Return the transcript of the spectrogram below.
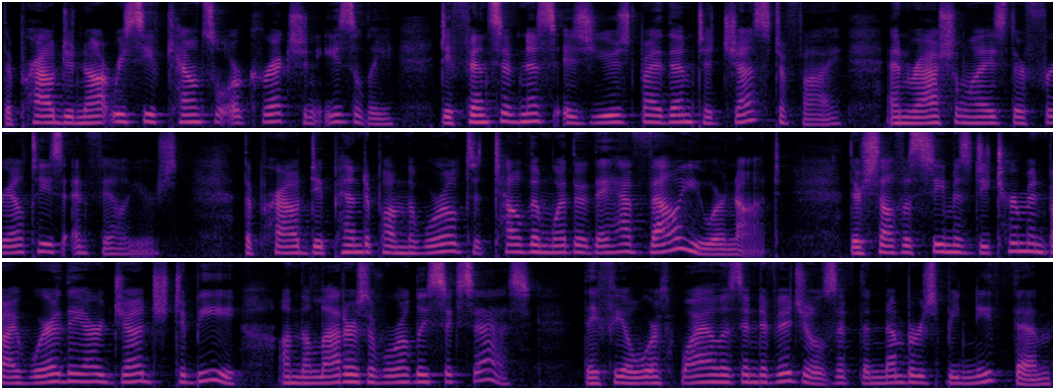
The proud do not receive counsel or correction easily. Defensiveness is used by them to justify and rationalize their frailties and failures. The proud depend upon the world to tell them whether they have value or not. Their self esteem is determined by where they are judged to be on the ladders of worldly success. They feel worthwhile as individuals if the numbers beneath them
